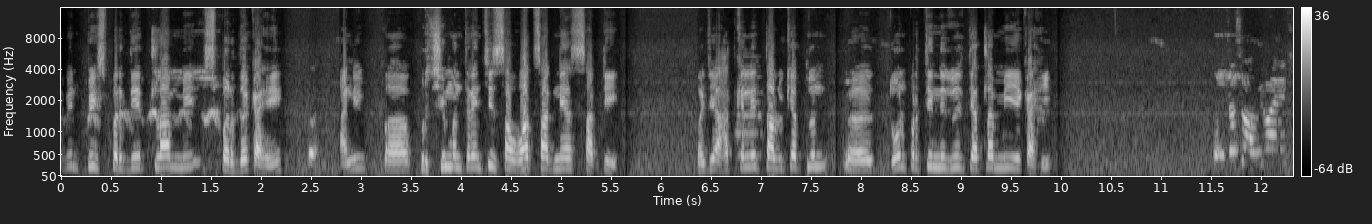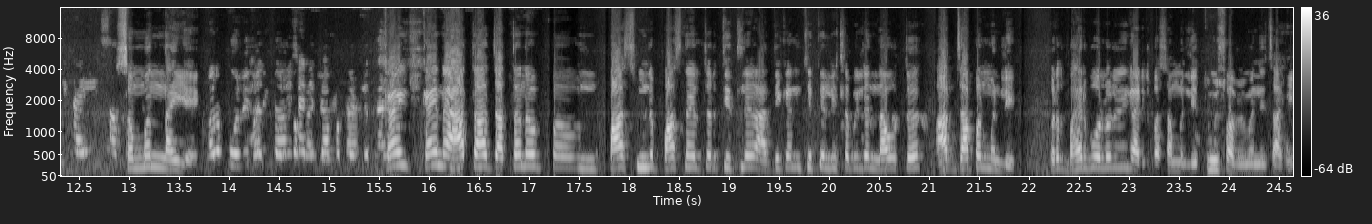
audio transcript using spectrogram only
नवीन पीक स्पर्धेतला मी स्पर्धक आहे. आणि कृषी मंत्र्यांची संवाद साधण्यासाठी म्हणजे हातकणंगले तालुक्यातून दोन प्रतिनिधी त्यातला मी एक आहे. संबंध नाही काय काय नाही आता जाताना प- पाच म्हणजे पाच नाही तर तिथले अधिकाऱ्यांचे ते लिस्टला पहिलं नाव होतं. आज जा पण म्हणली. परत बाहेर बोलवलं आणि गाडीत बसा म्हणली. तुम्ही स्वाभिमानीच आहे.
